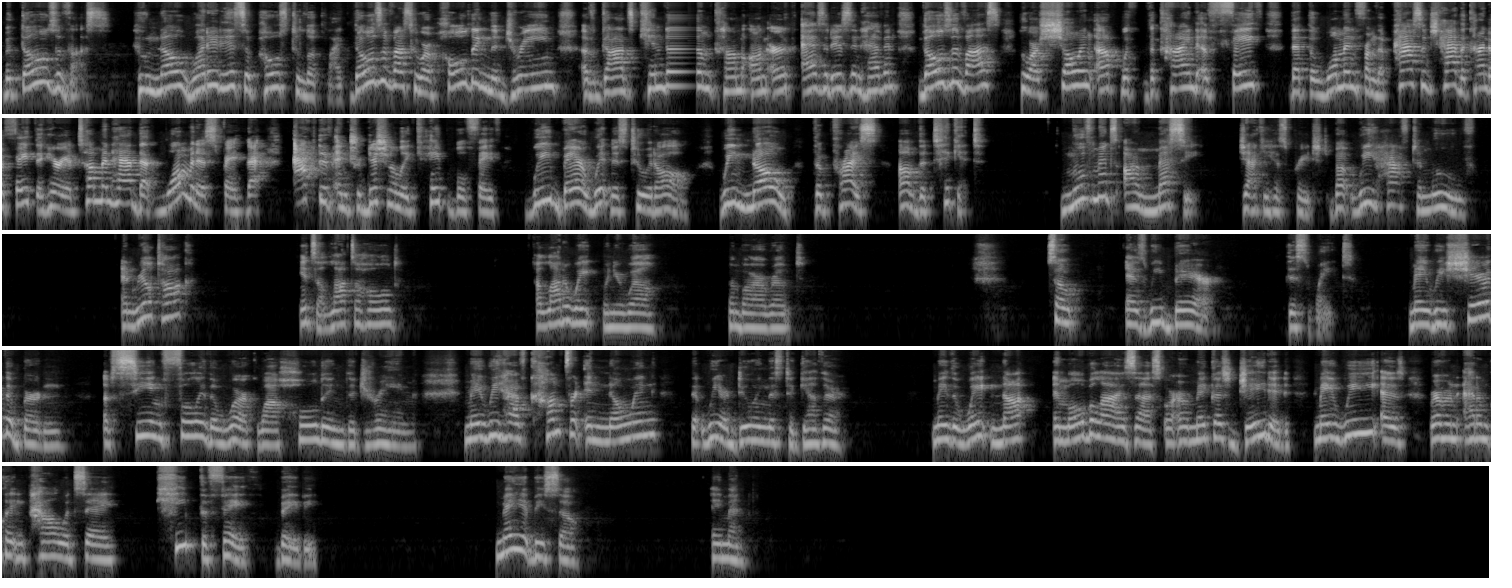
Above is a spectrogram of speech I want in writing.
But those of us who know what it is supposed to look like. Those of us who are holding the dream of God's kingdom come on earth as it is in heaven. Those of us who are showing up with the kind of faith that the woman from the passage had, the kind of faith that Harriet Tubman had, that womanist faith, that active and traditionally capable faith. We bear witness to it all. We know the price of the ticket. Movements are messy, Jackie has preached, but we have to move and real talk, it's a lot to hold, a lot of weight when you're well, Bambara wrote. So, as we bear this weight, may we share the burden of seeing fully the work while holding the dream. May we have comfort in knowing that we are doing this together. May the weight not immobilize us or, or make us jaded. May we, as Reverend Adam Clayton Powell would say, Keep the faith, baby. May it be so. Amen.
